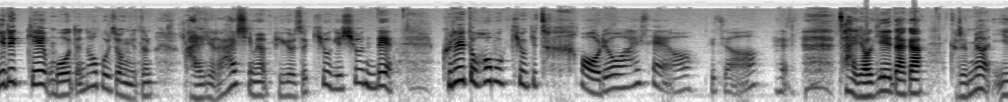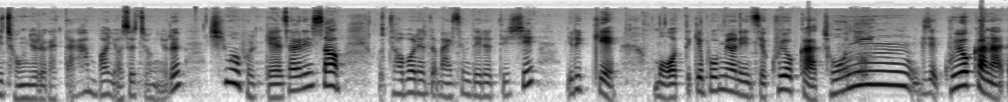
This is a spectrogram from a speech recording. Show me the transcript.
이렇게 모든 허브 종류들은 관리를 하시면 비교적 키우기 쉬운데 그래도 허브 키우기 참 어려워하세요. 그죠? 자, 여기에다가 그러면 이 종류를 갖다가 한번 여섯 종류를 심어 볼게요. 자, 그래서 저번에도 말씀드렸듯이 이렇게 뭐 어떻게 보면 이제 구역화, 조닝 이제 구역화나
